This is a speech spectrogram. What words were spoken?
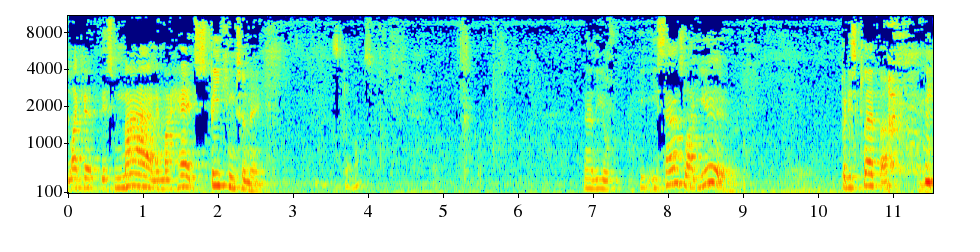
like a, this man in my head speaking to me. No, he, he sounds like you, but he's clever. he's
